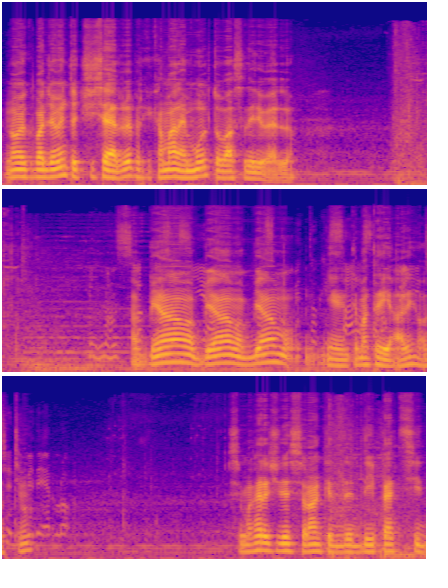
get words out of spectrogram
nuovo equipaggiamento ci serve perché Kamala è molto bassa di livello. Abbiamo, abbiamo, abbiamo... Niente, materiali, ottimo. Se magari ci dessero anche de- dei pezzi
